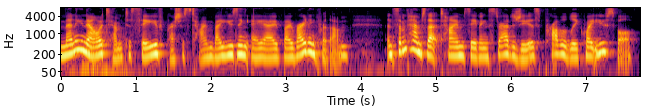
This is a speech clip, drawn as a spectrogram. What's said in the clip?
Many now attempt to save precious time by using AI by writing for them, and sometimes that time saving strategy is probably quite useful.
